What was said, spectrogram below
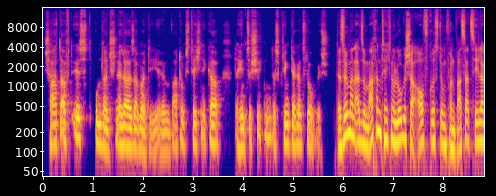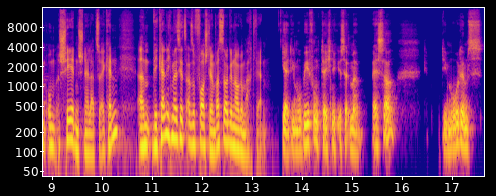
schadhaft ist, um dann schneller, sagen wir, die ähm, Wartungstechniker dahin zu schicken. Das klingt ja ganz logisch. Das will man also machen, technologische Aufrüstung von Wasserzählern, um Schäden schneller zu erkennen. Ähm, wie kann ich mir das jetzt also vorstellen? Was soll genau gemacht werden? Ja, die Mobilfunktechnik ist ja immer besser. Die Modems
